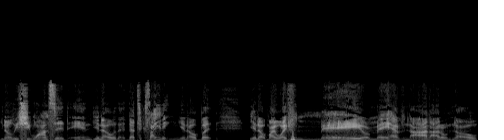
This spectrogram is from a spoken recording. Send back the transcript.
you know at least she wants it and you know that, that's exciting you know but you know my wife may or may have not i don't know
